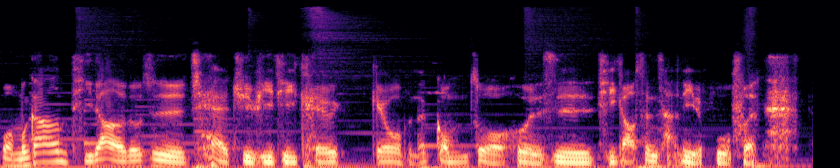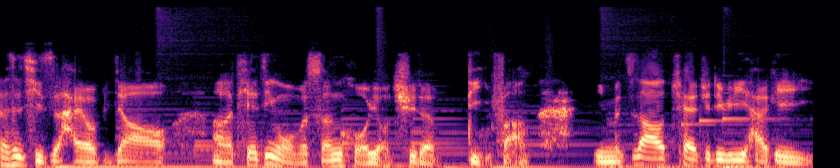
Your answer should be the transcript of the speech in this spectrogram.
我们刚刚提到的都是 Chat GPT 可以给我们的工作或者是提高生产力的部分，但是其实还有比较呃贴近我们生活有趣的地方。你们知道 Chat GPT 还可以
